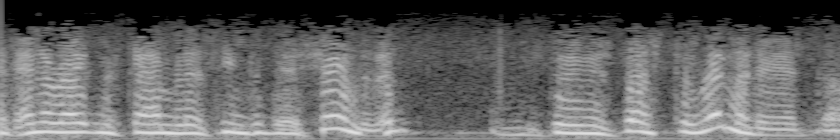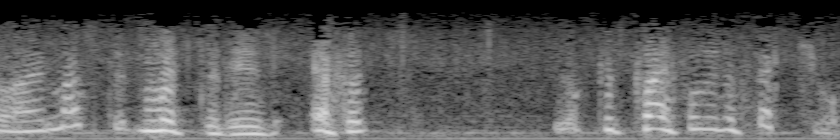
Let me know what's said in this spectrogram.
At any rate, Mr. Amberley seemed to be ashamed of it. He's doing his best to remedy it, though I must admit that his efforts looked a trifle ineffectual.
